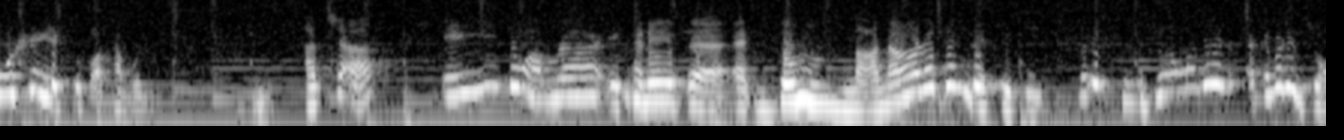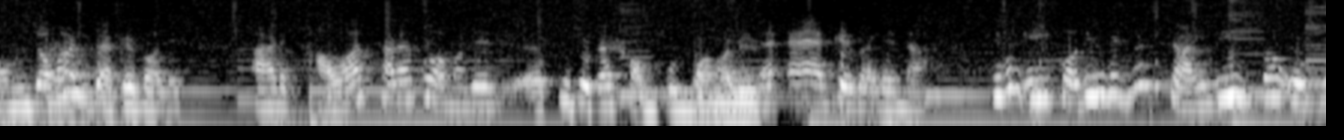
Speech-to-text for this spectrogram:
বসেই একটু কথা বলি। আচ্ছা এই তো আমরা এখানে একদম নানা রকম রেসিপি মানে পুজো আমাদের একেবারে জমজমাট যাকে বলে। আর খাওয়া ছাড়া তো আমাদের পুজোটা সম্পূর্ণ একেবারে না। এবং এই কদিন দেখবেন চাইনিজ বা অন্য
